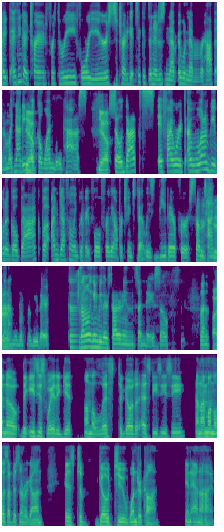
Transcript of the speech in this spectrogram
I, I think I tried for three, four years to try to get tickets, and it just never, it would never happen. I'm like, not even yep. like a one day pass. Yeah. So that's if I were, to, I want to be able to go back, but I'm definitely grateful for the opportunity to at least be there for some for time sure. that I'm able to be there because I'm only going to be there Saturday and Sunday. So, but I know the easiest way to get on the list to go to SDCC, and I'm on the list. I've just never gone. Is to go to WonderCon in Anaheim.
